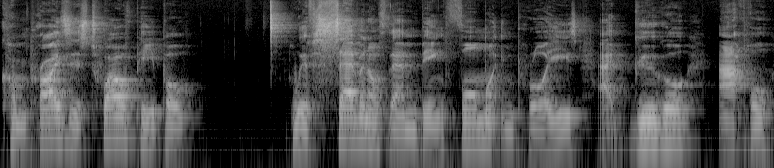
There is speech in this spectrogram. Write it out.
comprises 12 people, with seven of them being former employees at Google, Apple,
